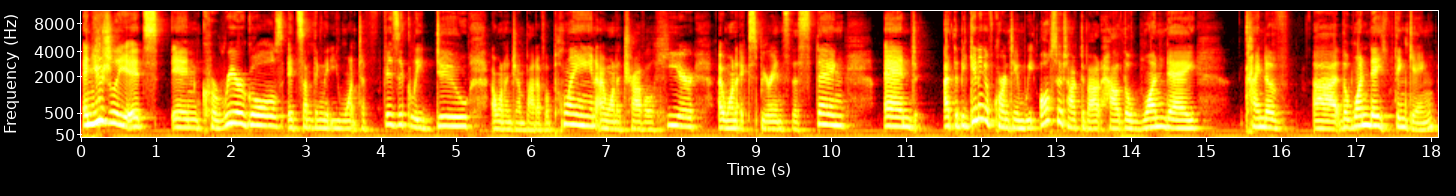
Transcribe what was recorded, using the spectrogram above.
And usually it's in career goals, it's something that you want to physically do. I want to jump out of a plane, I want to travel here, I want to experience this thing. And at the beginning of quarantine, we also talked about how the one day kind of uh, the one day thinking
